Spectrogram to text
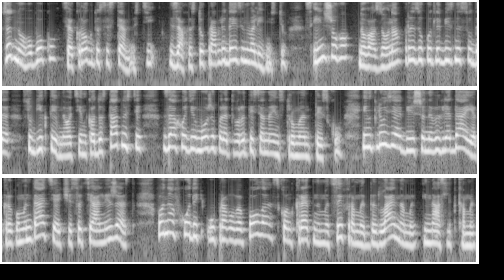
з одного боку це крок до системності і захисту прав людей з інвалідністю, з іншого нова зона ризику для бізнесу, де суб'єктивна оцінка достатності заходів може перетворитися на інструмент тиску. Інклюзія більше не виглядає як рекомендація чи соціальний жест. Вона входить у правове поле з конкретними цифрами, дедлайнами і наслідками.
